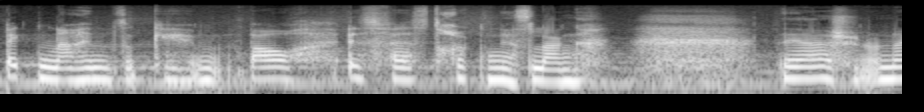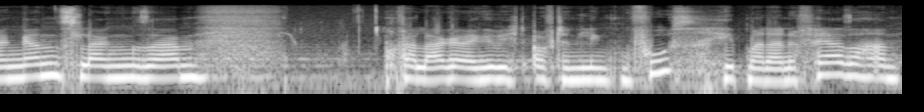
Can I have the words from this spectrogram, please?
Becken nach hinten zu geben. Bauch ist fest, Rücken ist lang. Sehr schön. Und dann ganz langsam verlagere dein Gewicht auf den linken Fuß. Heb mal deine Ferse an.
